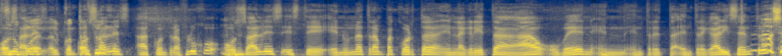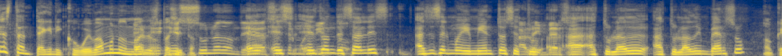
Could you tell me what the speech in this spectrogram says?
o flujo, sales, al- al o contraflujo. sales a contraflujo o sales este, en una trampa corta en la grieta A o B en, en- entre, ta- entre Gar y centro. No seas tan técnico, güey. Vámonos más Bueno, despacito. Es una donde es, haces es- el es donde sales, haces el movimiento hacia A tu, a, a tu lado, a tu lado inverso, Ok.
